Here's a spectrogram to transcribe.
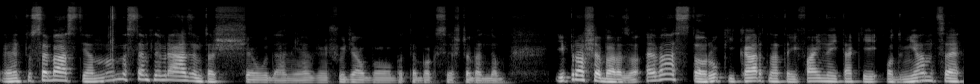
E, Tu Sebastian, no następnym razem też się uda, nie? Wziąć udział, bo, bo te boksy jeszcze będą. I proszę bardzo, Evasto, Rookie Card na tej fajnej takiej odmiance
